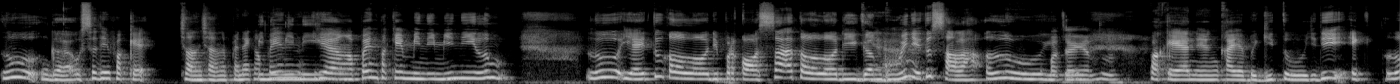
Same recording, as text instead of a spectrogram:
lu nggak usah deh pakai celana-celana pendek ngapain Mini-mini. ya ngapain pakai mini-mini? Lu lu ya itu kalau lo diperkosa atau lo digangguin ya itu salah lu gitu. Pakaian tuh. Pakaian yang kayak begitu jadi ek- lu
